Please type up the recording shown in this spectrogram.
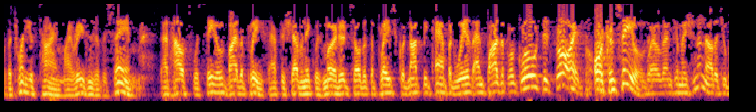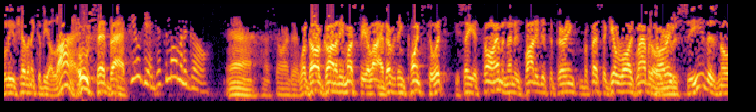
For the 20th time, my reasons are the same. That house was sealed by the police after Chevenik was murdered so that the place could not be tampered with and possible clues destroyed or concealed. Well, then, Commissioner, now that you believe Chevenik to be alive. Who said that? You did just a moment ago. Yeah, that's how I did. Well, doggone it, he must be alive. Everything points to it. You say you saw him, and then his body disappearing from Professor Gilroy's laboratory. So you see, there's no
